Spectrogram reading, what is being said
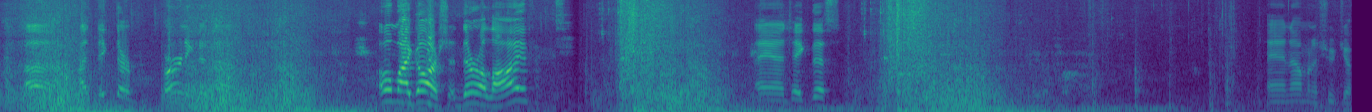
Uh, I think they're burning to death. Oh my gosh, they're alive? And take this. And now I'm gonna shoot you.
